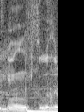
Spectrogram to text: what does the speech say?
Digging through the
